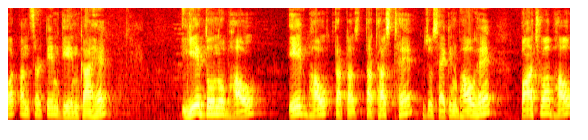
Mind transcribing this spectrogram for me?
और अनसर्टेन गेन का है। ये दोनों भाव, एक भाव तटस्थ है, जो सेकंड भाव है। पांचवा भाव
